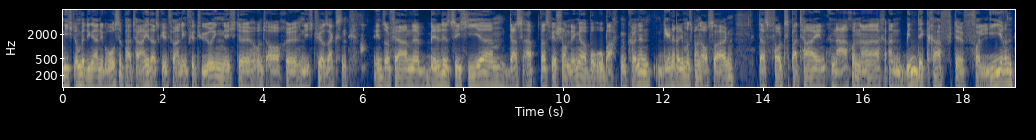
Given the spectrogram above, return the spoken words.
nicht unbedingt eine große Partei. Das gilt vor allen Dingen für Thüringen nicht und auch nicht für Sachsen. Insofern bildet sich hier das ab, was wir schon länger beobachten können. Generell muss man auch sagen, dass Volksparteien nach und nach an Bindekraft äh, verlieren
